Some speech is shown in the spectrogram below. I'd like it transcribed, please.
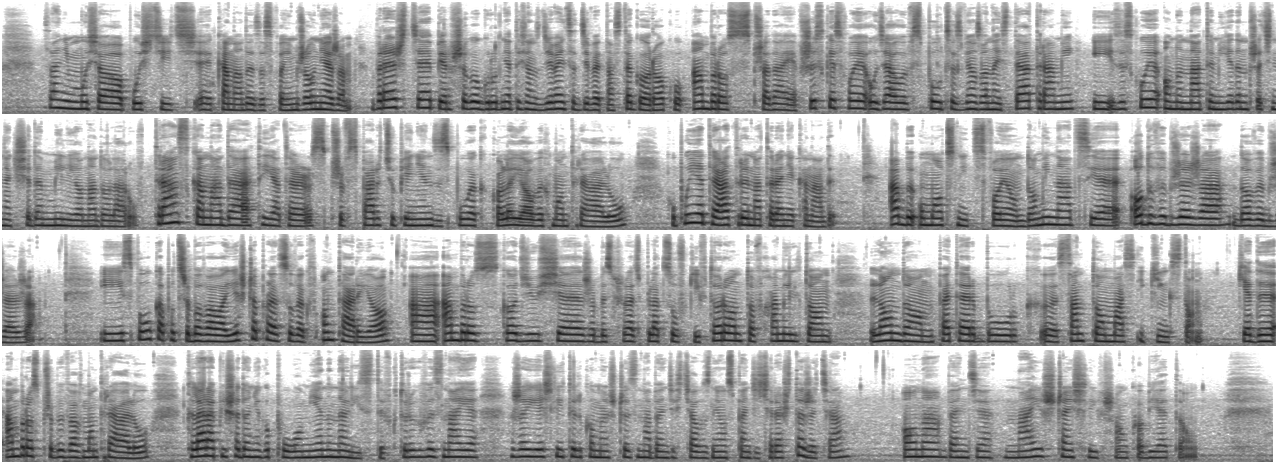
zanim musiała opuścić e, Kanadę ze swoim żołnierzem. Wreszcie 1 grudnia 1919 roku Ambrose sprzedaje wszystkie swoje udziały w spółce związanej z teatrami i zyskuje on na tym 1,7 miliona dolarów. TransCanada Theatres przy wsparciu pieniędzy spółek kolejowych Montrealu kupuje teatry na terenie Kanady, aby umocnić swoją dominację od wybrzeża do wybrzeża i spółka potrzebowała jeszcze placówek w Ontario, a Ambrose zgodził się, żeby sprzedać placówki w Toronto, w Hamilton, London, Peterborough, St. Thomas i Kingston. Kiedy Ambrose przebywa w Montrealu, Klara pisze do niego płomienne listy, w których wyznaje, że jeśli tylko mężczyzna będzie chciał z nią spędzić resztę życia, ona będzie najszczęśliwszą kobietą.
